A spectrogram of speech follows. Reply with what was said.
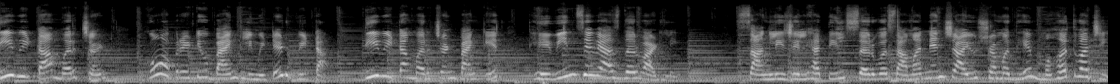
The Vita merchant cooperative bank limited Vita. The Vita merchant बँकेत ठेवींचे व्याजदर वाढले. सांगली जिल्ह्यातील सर्वसामान्यांच्या आयुष्यामध्ये महत्वाची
